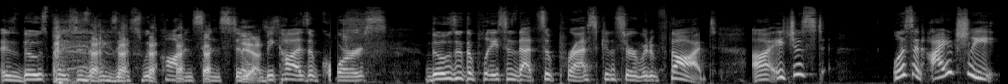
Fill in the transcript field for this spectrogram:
as those places that exist with common sense still. Yes. Because, of course, those are the places that suppress conservative thought. Uh, it's just, listen, I actually,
